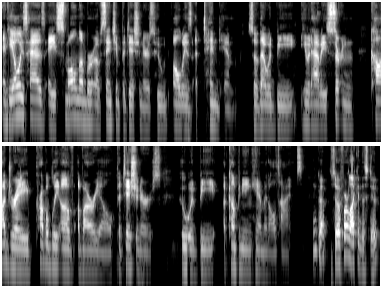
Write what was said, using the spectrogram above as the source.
and he always has a small number of sentient petitioners who always attend him. So that would be he would have a certain cadre, probably of Avariel petitioners, who would be accompanying him at all times. Okay. So far, liking this dude.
